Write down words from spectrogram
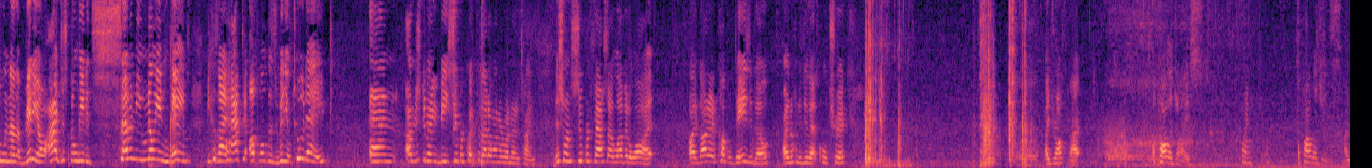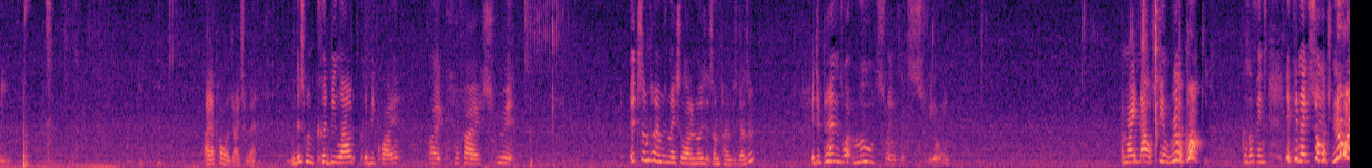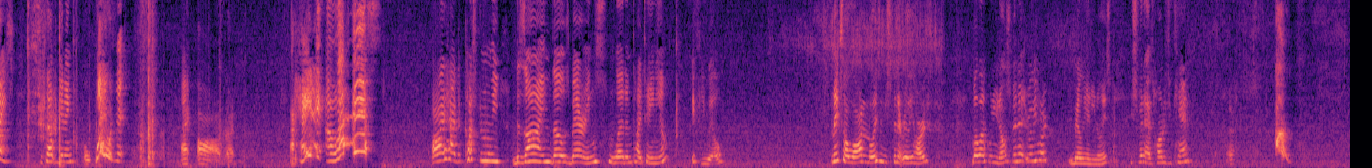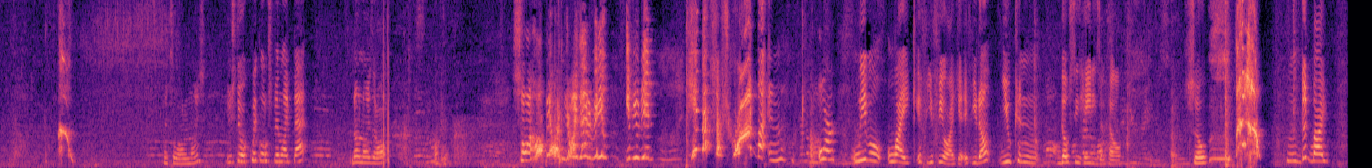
to another video. I just deleted 70 million games because I had to upload this video today. And I'm just going to be super quick because I don't want to run out of time. This one's super fast. I love it a lot. I got it a couple days ago. I know how to do that cool trick. I dropped that. Apologize. Thank you. Apologies, I mean. I apologize for that. This one could be loud, could be quiet. Like, if I screw it, it sometimes makes a lot of noise, it sometimes doesn't. It depends what mood swings it's feeling. And right now it's feeling real cocky. Because of things, it can make so much noise without getting away with it. I, oh, God. I hate it. I love this. I had to customly design those bearings, lead and titanium, if you will. makes a lot of noise when you spin it really hard. But like when you don't spin it really hard, barely any noise. You spin it as hard as you can. Makes a lot of noise. You just do a quick little spin like that. No noise at all. Okay. So I hope you enjoyed that video. If you did, hit that subscribe button. Or leave a like if you feel like it. If you don't, you can go see Hades in Hell. So, goodbye.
